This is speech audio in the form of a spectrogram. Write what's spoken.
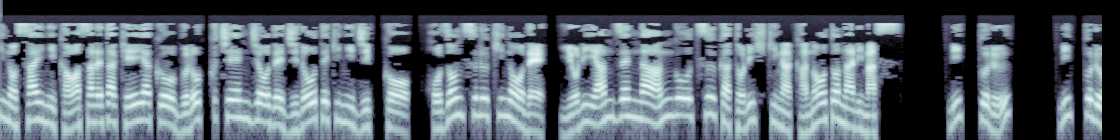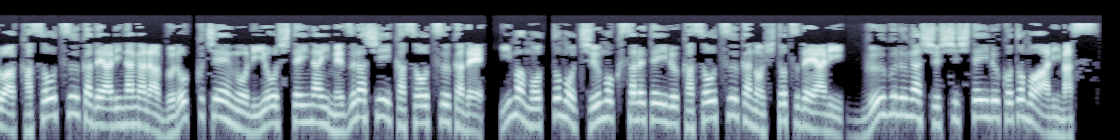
引の際に交わされた契約をブロックチェーン上で自動的に実行、保存する機能で、より安全な暗号通貨取引が可能となります。リップルリップルは仮想通貨でありながらブロックチェーンを利用していない珍しい仮想通貨で、今最も注目されている仮想通貨の一つであり、Google が出資していることもあります。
